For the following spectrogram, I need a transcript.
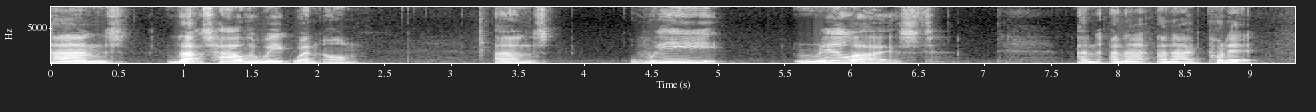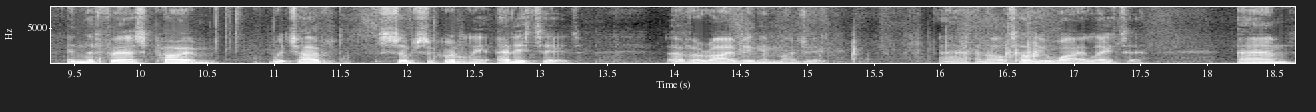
and that's how the week went on. And we realized, and, and, I, and I put it in the first poem, which I've subsequently edited of Arriving in Magic, uh, and I'll tell you why later. Um,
